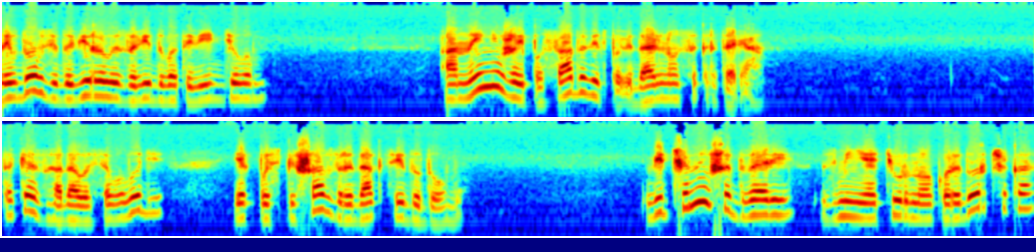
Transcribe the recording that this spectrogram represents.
Невдовзі довірили завідувати відділом, а нині вже й посаду відповідального секретаря. Таке згадалося Володі, як поспішав з редакції додому. Відчинивши двері з мініатюрного коридорчика,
